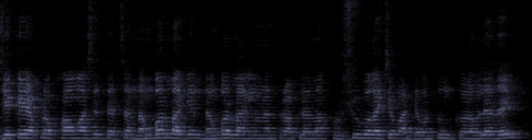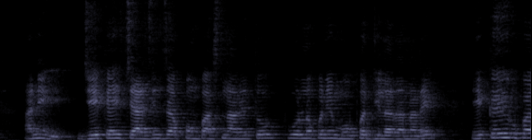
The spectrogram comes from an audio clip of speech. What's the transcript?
जे काही आपला फॉर्म असेल त्याचा नंबर लागेल. नंबर लागल्यानंतर आपल्याला कृषी विभागाच्या माध्यमातून कळवल्या जाईल. आणि जे काही चार्जिंगचा पंप असणार आहे तो पूर्णपणे मोफत दिला जाणार आहे. एकही रुपया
